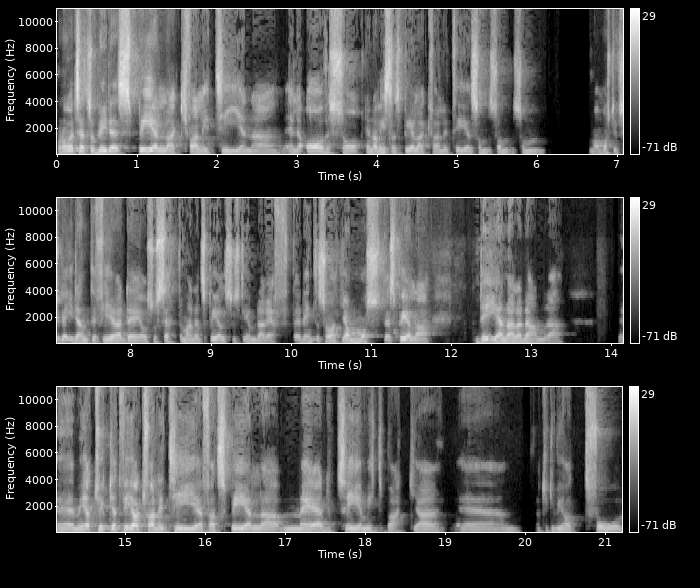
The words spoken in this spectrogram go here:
På något sätt så blir det spelarkvaliteterna eller avsaknaden av vissa spelarkvaliteter som, som, som man måste försöka identifiera det och så sätter man ett spelsystem därefter. Det är inte så att jag måste spela det ena eller det andra. Eh, men jag tycker att vi har kvaliteter för att spela med tre mittbackar. Eh, jag tycker vi har två,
